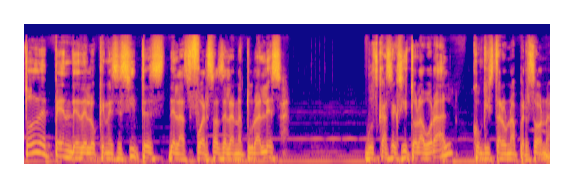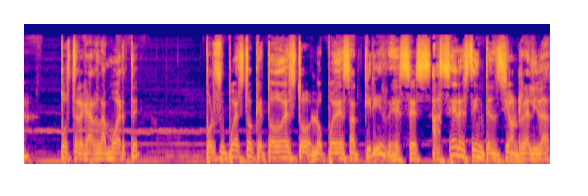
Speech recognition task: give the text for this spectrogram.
Todo depende de lo que necesites de las fuerzas de la naturaleza. ¿Buscas éxito laboral? ¿Conquistar a una persona? ¿Postergar la muerte? Por supuesto que todo esto lo puedes adquirir, es, es hacer esta intención realidad.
